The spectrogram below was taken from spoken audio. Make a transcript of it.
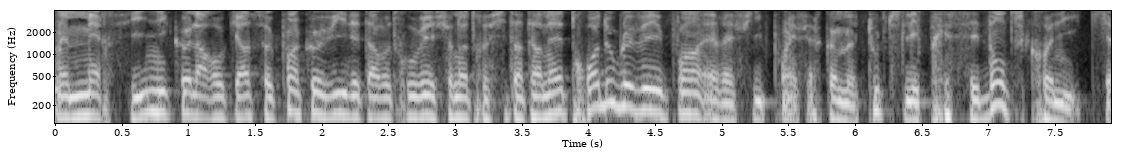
Merci Nicolas Roca. Ce point Covid est à retrouver sur notre site internet www.rfi.fr comme toutes les précédentes chroniques.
